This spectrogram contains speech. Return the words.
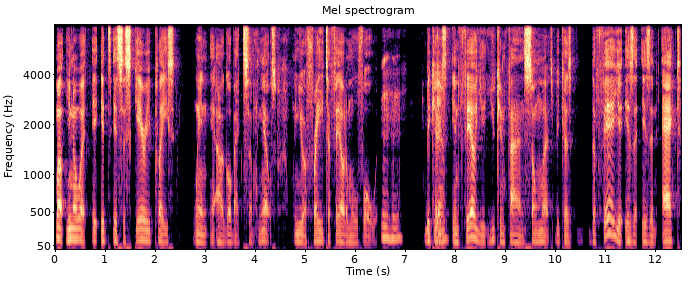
Well, you know what? It, it's, it's a scary place when I'll go back to something else. When you're afraid to fail to move forward. Mm-hmm. Because yeah. in failure, you can find so much because the failure is a, is an act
